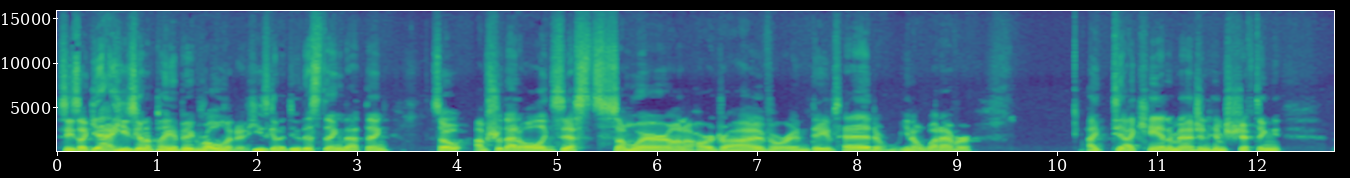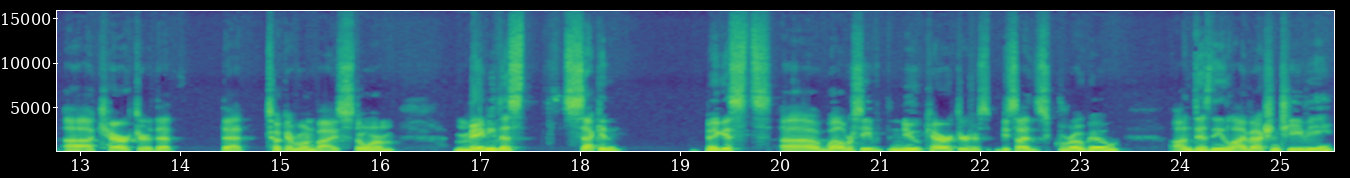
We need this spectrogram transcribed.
So he's like, yeah, he's going to play a big role in it. He's going to do this thing, that thing. So I'm sure that all exists somewhere on a hard drive or in Dave's head or you know whatever. I, I can't imagine him shifting uh, a character that that took everyone by storm. Maybe the second biggest uh, well received new character besides Grogu on Disney live action TV.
